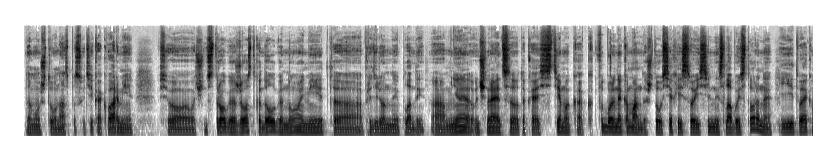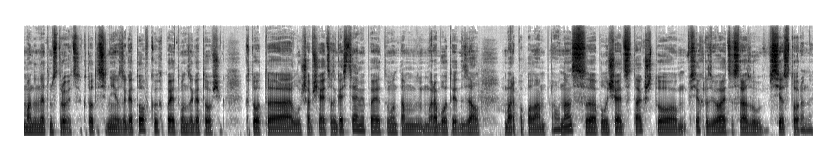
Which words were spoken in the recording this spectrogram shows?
потому что у нас, по сути, как в армии, все очень строго, жестко, долго, но имеет а, определенные плоды. А, мне очень нравится вот такая система, как футбольная команда, что у всех есть свои сильные и слабые стороны, и твоя команда на этом строится. Кто-то сильнее в заготовках, поэтому он заготовщик, кто-то лучше общается с гостями, поэтому он там работает зал, бар пополам. А у нас а, получается так, что у всех развиваются сразу все стороны.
